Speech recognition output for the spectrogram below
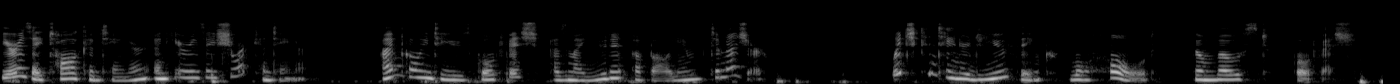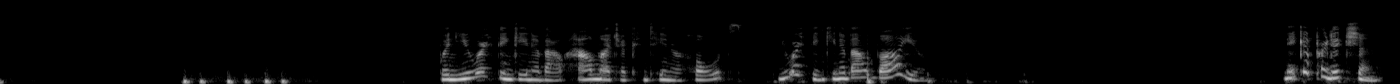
Here is a tall container and here is a short container. I'm going to use goldfish as my unit of volume to measure. Which container do you think will hold the most goldfish? When you are thinking about how much a container holds, you are thinking about volume. Make a prediction.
